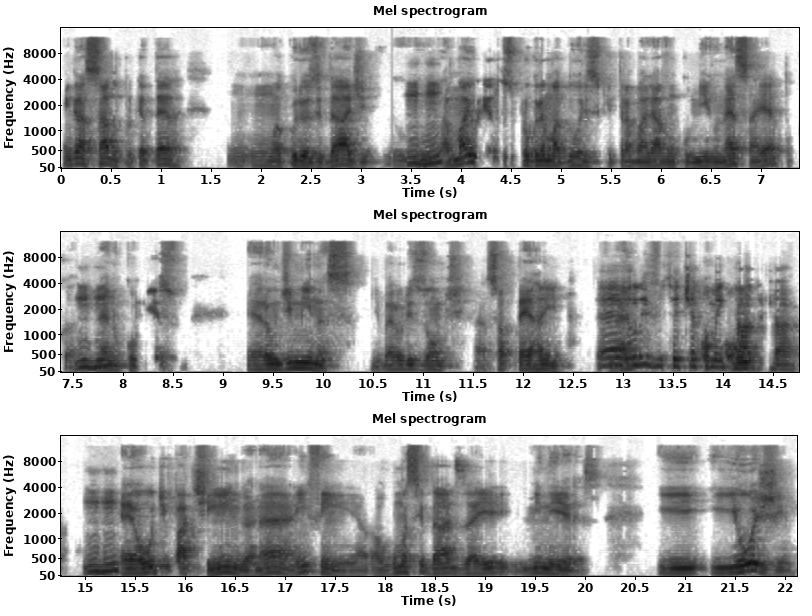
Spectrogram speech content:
é engraçado porque até uma curiosidade, uhum. a maioria dos programadores que trabalhavam comigo nessa época, né, uhum. né, no começo, eram de Minas, de Belo Horizonte, a sua terra aí. É, né? eu lembro, você tinha comentado ou, já. Uhum. É, ou de Patinga, né? Enfim, algumas cidades aí mineiras. E, e hoje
